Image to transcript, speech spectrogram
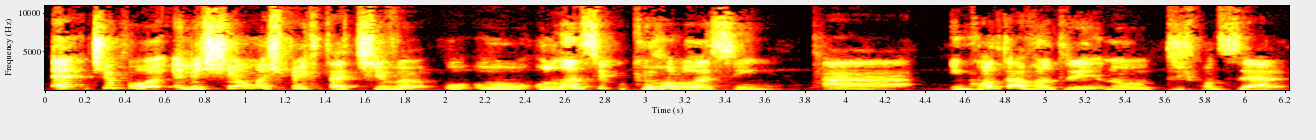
É, tipo, eles tinham uma expectativa. O, o, o lance, o que rolou, assim, a, enquanto tava no, no 3.0,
